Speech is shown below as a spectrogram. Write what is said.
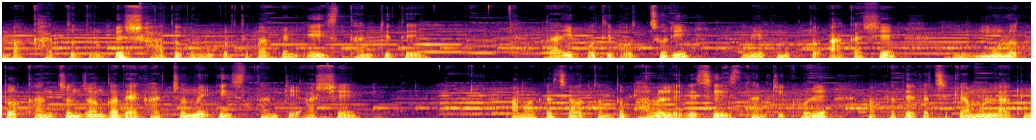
বা খাদ্যদ্রব্যের স্বাদও গ্রহণ করতে পারবেন এই স্থানটিতে। তাই প্রতি বছরই মেঘমুক্ত আকাশে মূলত কাঞ্চনজঙ্ঘা দেখার জন্য এই স্থানটি আসে। আমার কাছে অত্যন্ত ভালো লেগেছে এই স্থানটি ঘুরে। আপনাদের কাছে কেমন লাগল?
